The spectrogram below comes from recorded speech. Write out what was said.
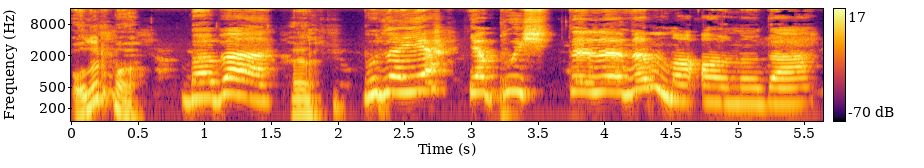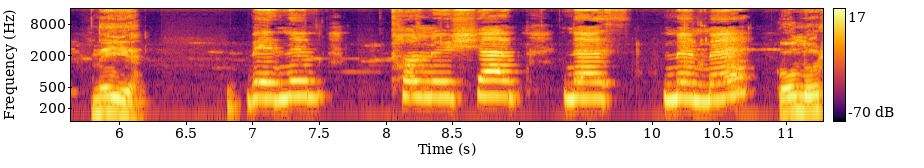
Olur mu? Baba. He, Buraya yapıştıralım mı onu da? neyi? Benim konuşan nesneme Olur.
